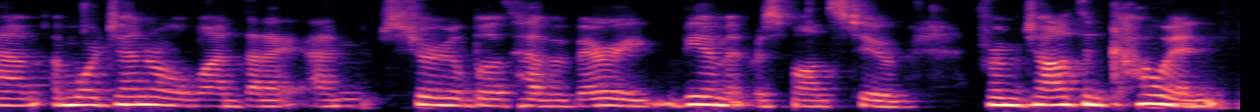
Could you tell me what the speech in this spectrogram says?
um, a more general one that I, am sure you'll both have a very vehement response to from Jonathan Cohen.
